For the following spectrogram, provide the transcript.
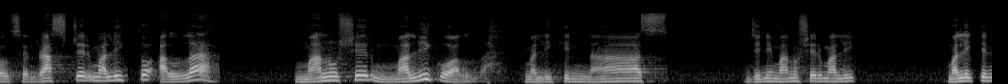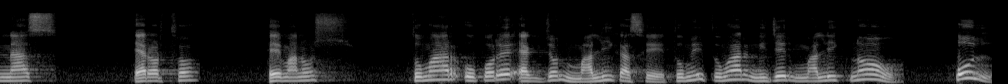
বলছেন, রাষ্ট্রের মালিক তো আল্লাহ, মানুষের মালিকও আল্লাহ। মালিকিন নাস, যিনি মানুষের মালিক, মালিকিন নাস, এর অর্থ, হে মানুষ তোমার উপরে একজন মালিক আছে, তুমি তোমার নিজের মালিক নও। উল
